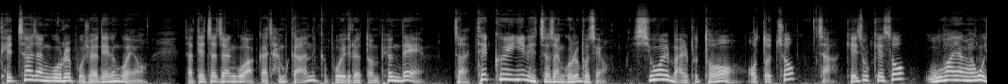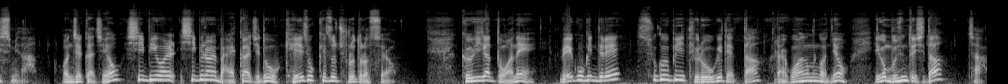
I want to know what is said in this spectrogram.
대차 잔고를 보셔야 되는 거예요. 자 대차 잔고 아까 잠깐 그 보여드렸던 표인데 자 테크윙인 대차 잔고를 보세요. 10월 말부터 어떻죠? 자 계속해서 우하향하고 있습니다. 언제까지요? 12월 11월 말까지도 계속해서 줄어들었어요. 그 기간 동안에 외국인들의 수급이 들어오게 됐다라고 하는 건요. 이건 무슨 뜻이다? 자,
